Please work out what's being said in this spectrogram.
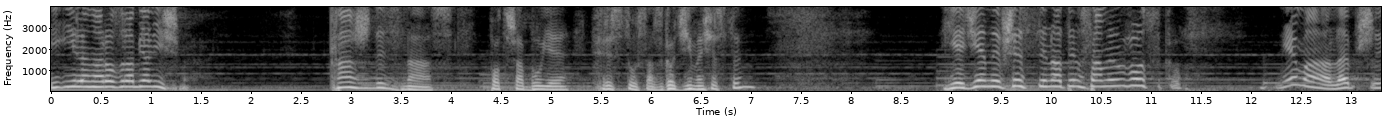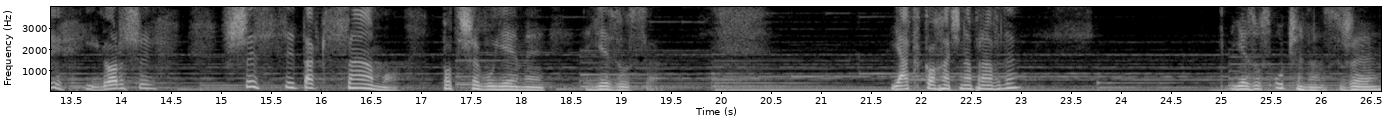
i ile narozrabialiśmy. Każdy z nas potrzebuje Chrystusa. Zgodzimy się z tym? Jedziemy wszyscy na tym samym wosku. Nie ma lepszych i gorszych. Wszyscy tak samo potrzebujemy Jezusa. Jak kochać naprawdę? Jezus uczy nas, że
